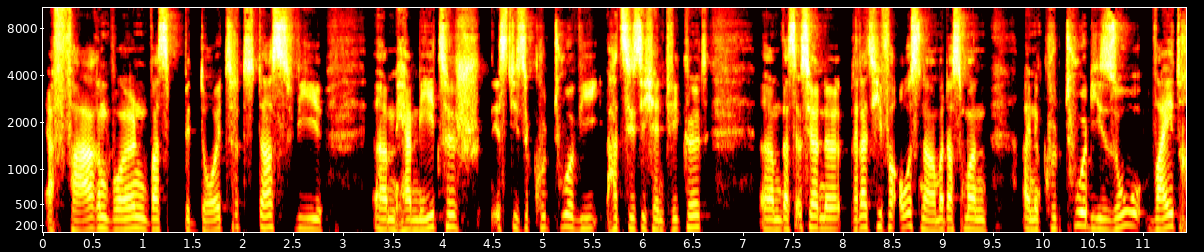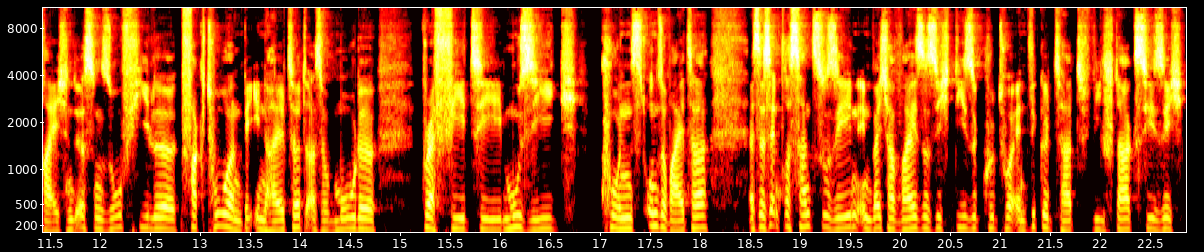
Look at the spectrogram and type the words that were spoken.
erfahren wollen, was bedeutet das, wie ähm, hermetisch ist diese Kultur, wie hat sie sich entwickelt. Ähm, das ist ja eine relative Ausnahme, dass man eine Kultur, die so weitreichend ist und so viele Faktoren beinhaltet, also Mode, Graffiti, Musik, Kunst und so weiter. Es ist interessant zu sehen, in welcher Weise sich diese Kultur entwickelt hat, wie stark sie sich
